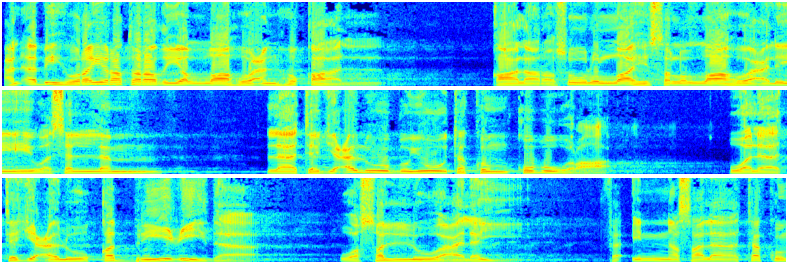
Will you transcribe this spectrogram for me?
ابي هريره رضي الله عنه قال قال رسول الله صلى الله عليه وسلم لا تجعلوا بيوتكم قبورا ولا تجعلوا قبري عيدا وصلوا علي فان صلاتكم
